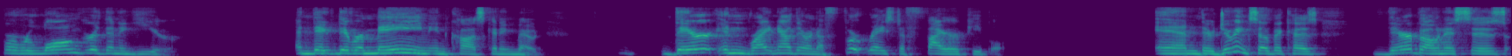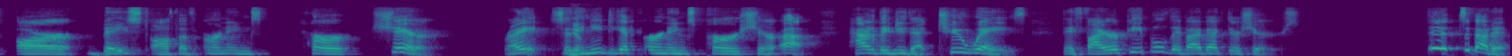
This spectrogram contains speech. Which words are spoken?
for longer than a year and they, they remain in cost cutting mode. They're in right now, they're in a foot race to fire people. And they're doing so because their bonuses are based off of earnings per share, right? So yep. they need to get earnings per share up. How do they do that? Two ways. They fire people, they buy back their shares. That's about it.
